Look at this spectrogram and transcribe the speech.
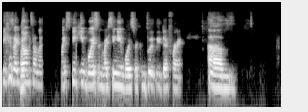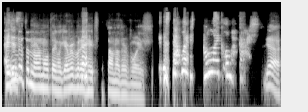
because I don't sound like my speaking voice and my singing voice are completely different. Um, I, I think just that's a normal thing. Like everybody hates the sound of their voice. is that what I sound like? Oh my gosh, Yeah,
